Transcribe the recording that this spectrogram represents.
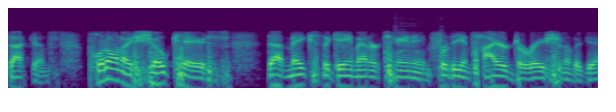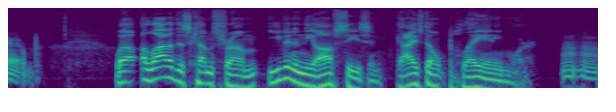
seconds. Put on a showcase that makes the game entertaining for the entire duration of the game. Well, a lot of this comes from even in the off season, guys don't play anymore. Mm-hmm.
